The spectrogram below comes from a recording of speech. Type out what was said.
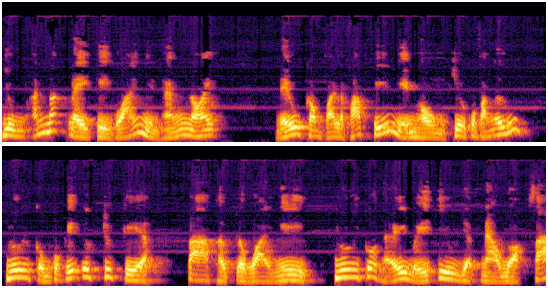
dùng ánh mắt đầy kỳ quái nhìn hắn nói, nếu không phải là pháp khí niệm hồn chưa có phản ứng, ngươi cũng có ký ức trước kia, ta thật là hoài nghi, ngươi có thể bị yêu vật nào đoạt xá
